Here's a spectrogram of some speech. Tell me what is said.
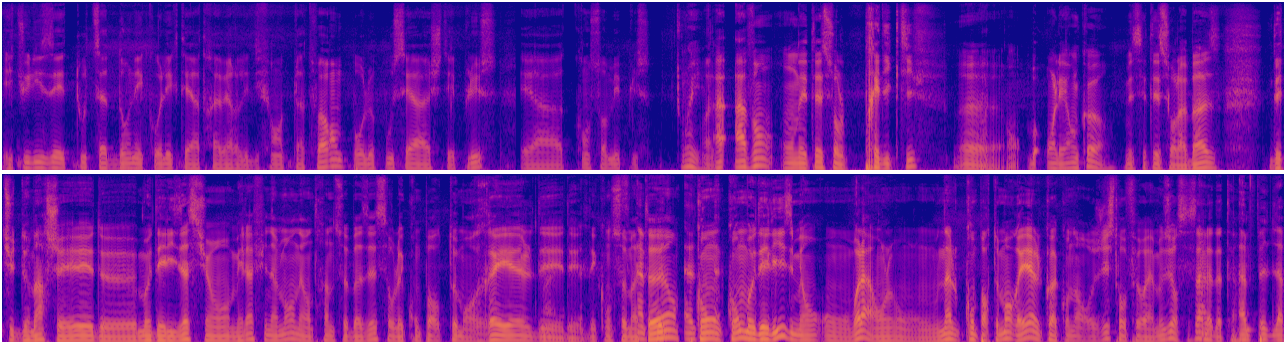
utiliser toute cette donnée collectée à travers les différentes plateformes pour le pousser à acheter plus et à consommer plus. Oui, avant on était sur le prédictif, euh, on, bon, on l'est encore, mais c'était sur la base d'études de marché, de modélisation. Mais là, finalement, on est en train de se baser sur le comportement réel des, des, des consommateurs qu'on modélise, mais on, on voilà, on, a le comportement réel quoi qu'on enregistre au fur et à mesure. C'est ça un, la data. Un peu de la,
